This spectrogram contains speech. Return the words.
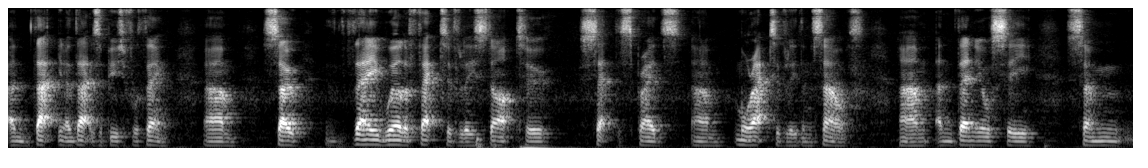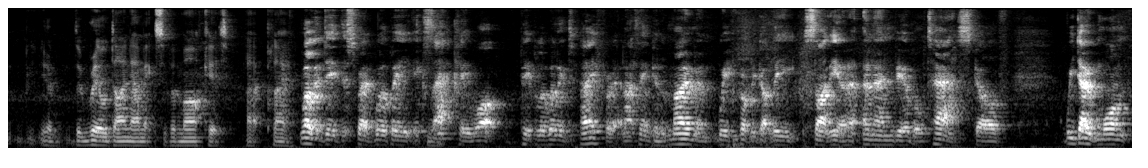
and that you know that is a beautiful thing. Um, so they will effectively start to set the spreads um, more actively themselves, um, and then you'll see some you know the real dynamics of a market at play. Well, indeed, the spread will be exactly what people are willing to pay for it. And I think at the moment we've probably got the slightly un- unenviable task of we don't want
